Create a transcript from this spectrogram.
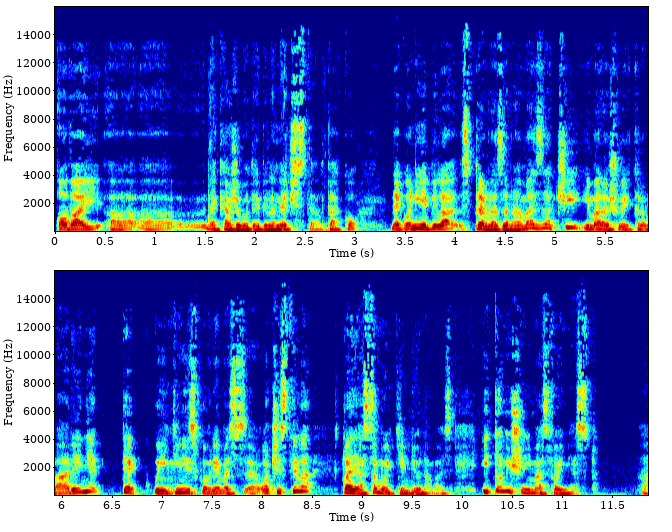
ovaj, a, a, ne kažemo da je bila nečista, ali tako, nego nije bila spremna za namaz, znači imala još uvijek krvarenje, tek u ikindijsko vrijeme se očistila, klanja samo i kindiju namaz. I to mišljenje ima svoje mjesto. A,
